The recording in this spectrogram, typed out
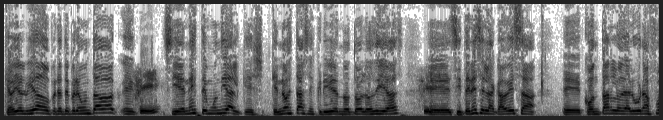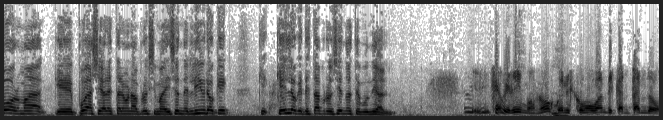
que había olvidado, pero te preguntaba eh, Sí. si en este mundial que, que no estás escribiendo todos los días, Sí. eh, si tenés en la cabeza eh, contarlo de alguna forma, que pueda llegar a estar en una próxima edición del libro, ¿qué, qué, qué es lo que te está produciendo este mundial? Ya veremos, ¿no? Cuál es cómo van decantando,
